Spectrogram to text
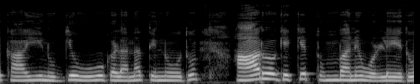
ನುಗ್ಗೆಕಾಯಿ ನುಗ್ಗೆ, ಹೂವುಗಳನ್ನು ತಿನ್ನುವುದು ಆರೋಗ್ಯಕ್ಕೆ ತುಂಬಾ ಒಳ್ಳೆಯದು.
